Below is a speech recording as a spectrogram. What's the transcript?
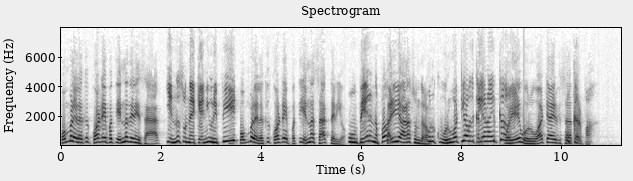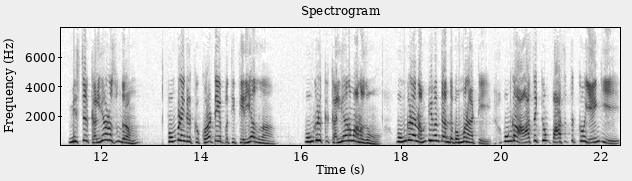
பொம்பளைகளுக்கு கோட்டையை பத்தி என்ன தெரியும் சார்? என்ன சொன்னேன் கேன் யூ ரிப்பீட் பொம்பளைகளுக்கு கோட்டையை பத்தி என்ன சார் தெரியும்? உன் பேர் என்னப்பா? கல்யாண சுந்தரம். உனக்கு ஒரு வாட்டியாவது கல்யாணம் ஆயிருக்கா? ஒரே ஒரு வாட்டி ஆயிருக்கு சார். உட்காருப்பா. மிஸ்டர் கல்யாண சுந்தரம் பொம்பளைங்களுக்கு குரட்டைய பத்தி தெரியாதுதான். உங்களுக்கு கல்யாணம் ஆனதும் உங்களை நம்பி வந்த அந்த பொம்மை நாட்டி உங்க ஆசைக்கும் பாசத்துக்கும் ஏங்கி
